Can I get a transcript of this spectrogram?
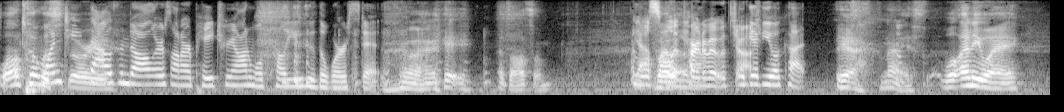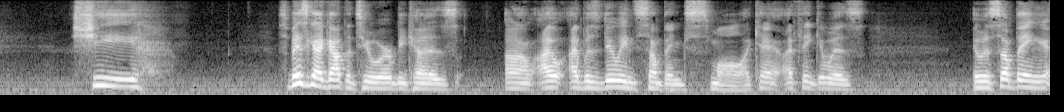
well, I'll tell the twenty story. thousand dollars on our Patreon will tell you who the worst is. Hey, That's awesome. and yeah, we'll well, split you part know, of it with Joe. We'll give you a cut. Yeah, nice. Well, anyway, she. So basically, I got the tour because um, I I was doing something small. I can't. I think it was. It was something.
